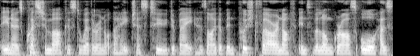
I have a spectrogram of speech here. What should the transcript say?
You know, it's question mark as to whether or not the HS2 debate has either been pushed far enough into the long grass or has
